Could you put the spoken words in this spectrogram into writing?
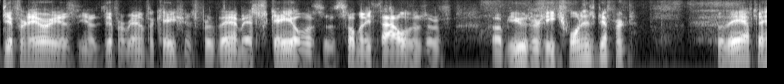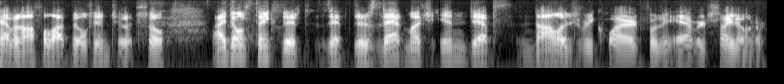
different areas, you know, different ramifications for them at scale with, with so many thousands of of users. Each one is different, so they have to have an awful lot built into it. So. I don't think that, that there's that much in-depth knowledge required for the average site owner.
